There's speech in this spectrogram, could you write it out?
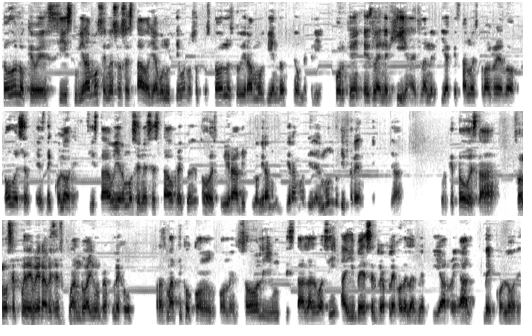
todo lo que ves, si estuviéramos en esos estados ya evolutivos, nosotros todo lo estuviéramos viendo en geometría, porque es la energía, es la energía que está a nuestro alrededor, todo es, es de colores. Si estuviéramos en ese estado frecuente, todo estuviera, lo viéramos, viéramos el mundo diferente. Porque todo está, solo se puede ver a veces cuando hay un reflejo plasmático con, con, el sol y un cristal, algo así, ahí ves el reflejo de la energía real, de colores,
